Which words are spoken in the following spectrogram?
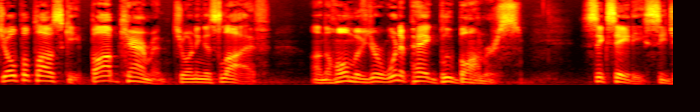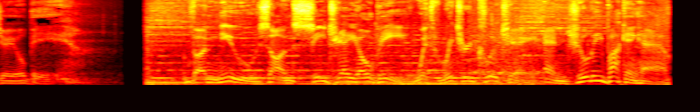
Joe Poplawski, Bob Cameron joining us live on the home of your Winnipeg Blue Bombers, 680 CJOB. The news on CJOB with Richard Cloutier and Julie Buckingham.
